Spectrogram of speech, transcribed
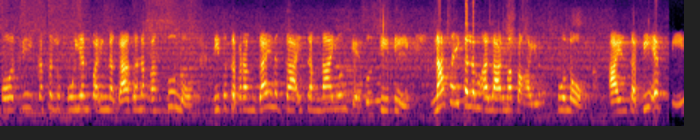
Audrey, kasalukuyan pa rin nagaganap ang sunog dito sa barangay Nagkaisang Nayon, Quezon City. Nasa ikalawang alarma pa ngayon ang sunog. Ayon sa BFP,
